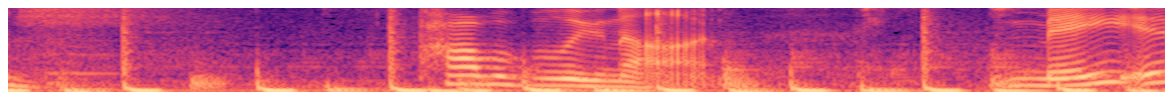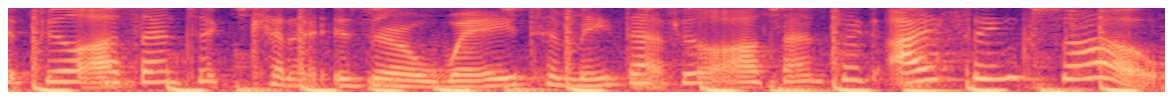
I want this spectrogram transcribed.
Probably not may it feel authentic? Can it, is there a way to make that feel authentic? I think so.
